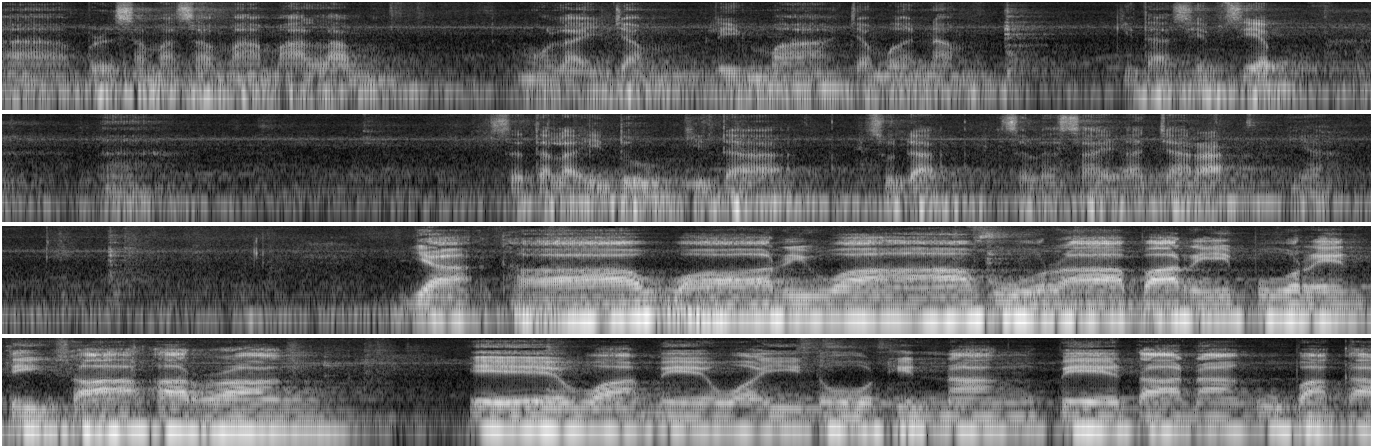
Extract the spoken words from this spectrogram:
Ah, bersama-sama malam mulai jam 5 jam 6 kita siap-siap. Ah, setelah itu kita sudah selesai acara ya ยะถาวาริวาหาภูราปาริปุเรนติสาคารังเเอวะเมวะอิโตทินังเปตานังอุปกา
